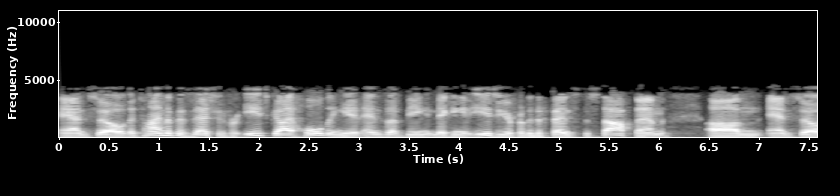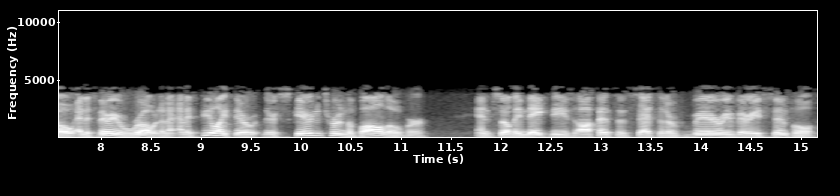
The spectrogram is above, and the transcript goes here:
And so the time of possession for each guy holding it ends up being making it easier for the defense to stop them. Um, and so, and it's very rote. And I, and I feel like they're they're scared to turn the ball over, and so they make these offensive sets that are very very simple.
